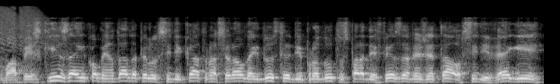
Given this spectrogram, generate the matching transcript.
Uma pesquisa encomendada pelo Sindicato Nacional da Indústria de Produtos para a Defesa Vegetal, Sindiveg,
